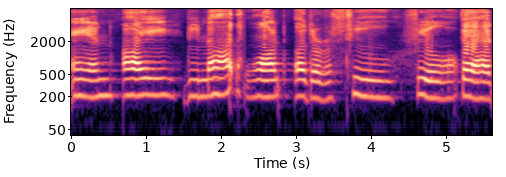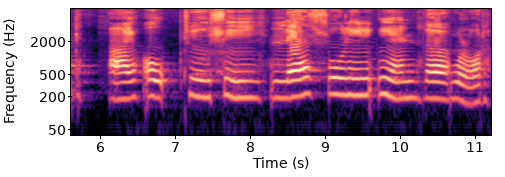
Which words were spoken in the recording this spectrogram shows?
and I do not want others to feel that I hope to see less bullying in the world.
